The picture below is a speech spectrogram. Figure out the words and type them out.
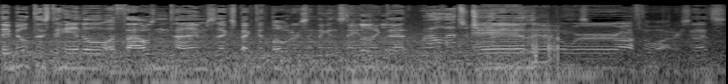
They built this to handle a thousand times the expected load or something insane like that. Well, that's what you And now we're off the water. So that's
